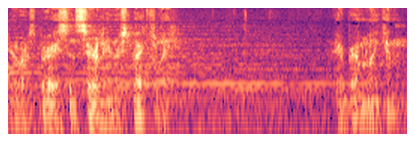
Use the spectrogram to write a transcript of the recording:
Yours very sincerely and respectfully, Abraham Lincoln.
